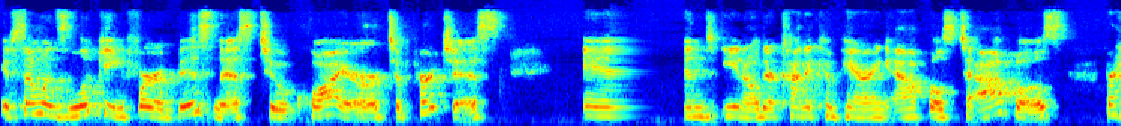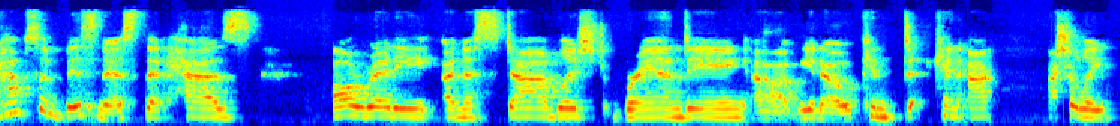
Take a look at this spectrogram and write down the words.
if someone's looking for a business to acquire or to purchase, and and you know they're kind of comparing apples to apples, perhaps a business that has already an established branding, uh, you know, can can act actually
